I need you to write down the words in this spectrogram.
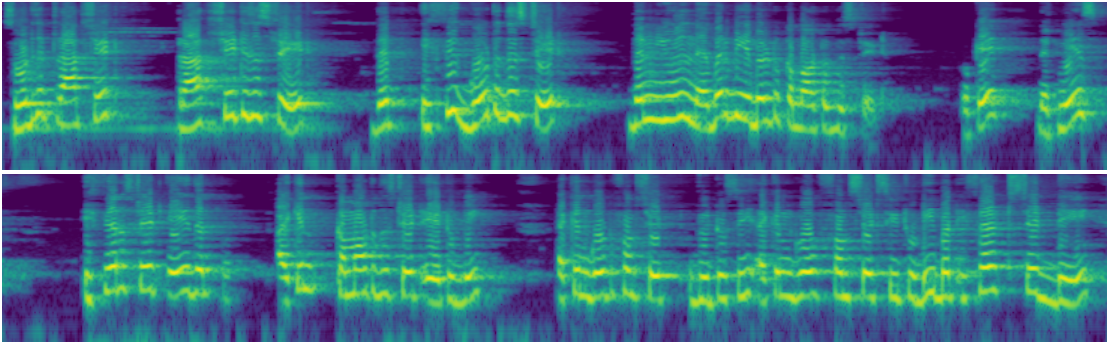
So what is a trap state? Trap state is a state that if you go to this state then you will never be able to come out of this state. Okay? That means if we are state a then i can come out of the state a to b I can go to from state B to C, I can go from state C to D, but if I at state D,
